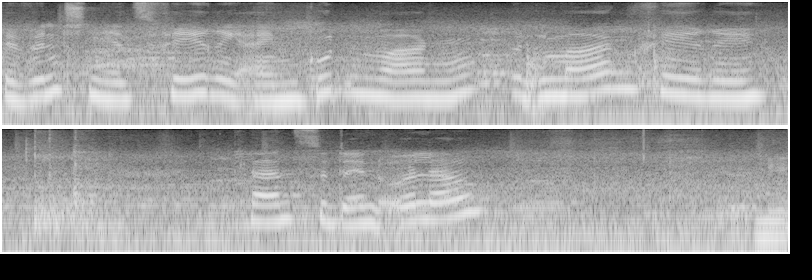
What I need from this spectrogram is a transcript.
Wir wünschen jetzt Feri einen guten Morgen. Guten Morgen, Feri. Planst du deinen Urlaub? Nee,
